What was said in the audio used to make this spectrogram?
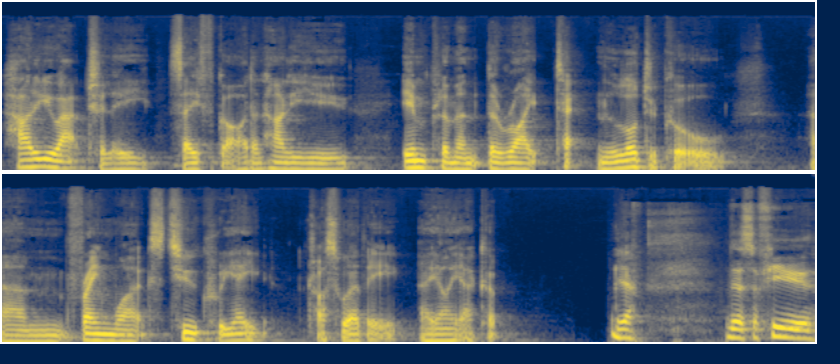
how do you actually safeguard and how do you implement the right technological um, frameworks to create trustworthy AI echo? Yeah. There's a few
